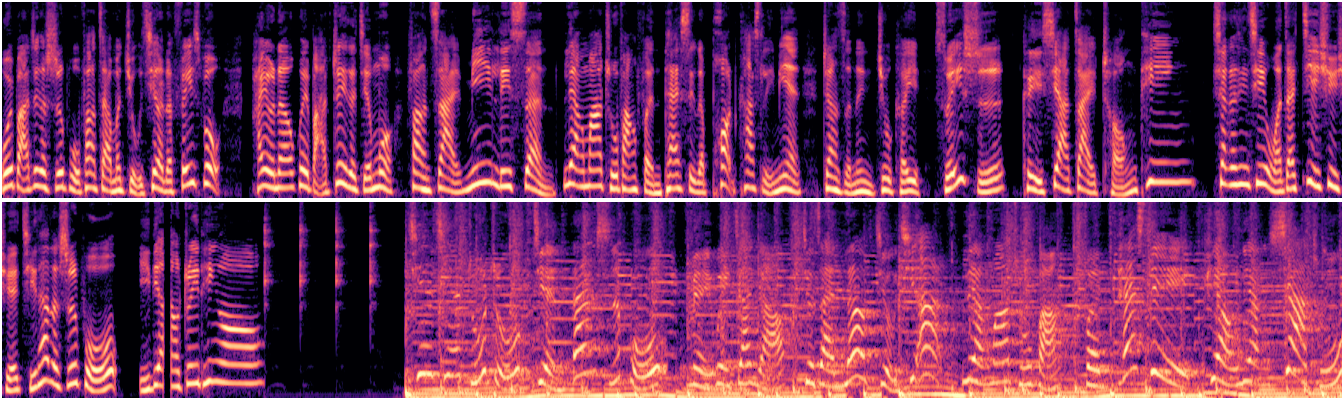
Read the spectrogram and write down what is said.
我会把这个食谱放在我们九七二的 Facebook，还有呢，会把这个节目放在 Me Listen 亮妈厨房 Fantastic 的 Podcast 里面，这样子呢，你就可以随时可以下载重听。下个星期我们再继续学其他的食谱，一定要追听哦。切切煮煮，简单食谱，美味佳肴就在 Love 九七二亮妈厨房 Fantastic 漂亮下厨。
